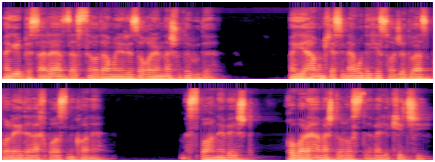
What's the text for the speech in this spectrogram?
مگه پسر از دست آدمای رضا قایم نشده بوده؟ مگه همون کسی نبوده که ساجدو از بالای درخت باز می‌کنه؟ مصباح نوشت غبار همش درسته ولی که چی؟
